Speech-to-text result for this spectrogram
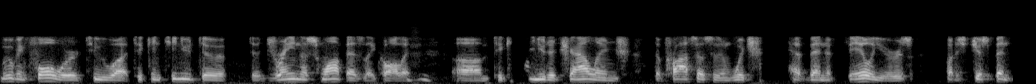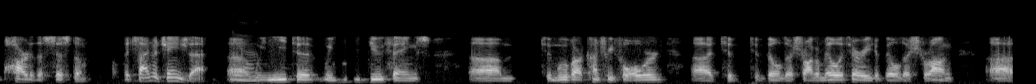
moving forward to uh, to continue to to drain the swamp, as they call it, um, to continue to challenge the processes in which have been failures, but it's just been part of the system. It's time to change that. Uh, we need to we need to do things um, to move our country forward, uh, to to build a stronger military, to build a strong uh,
